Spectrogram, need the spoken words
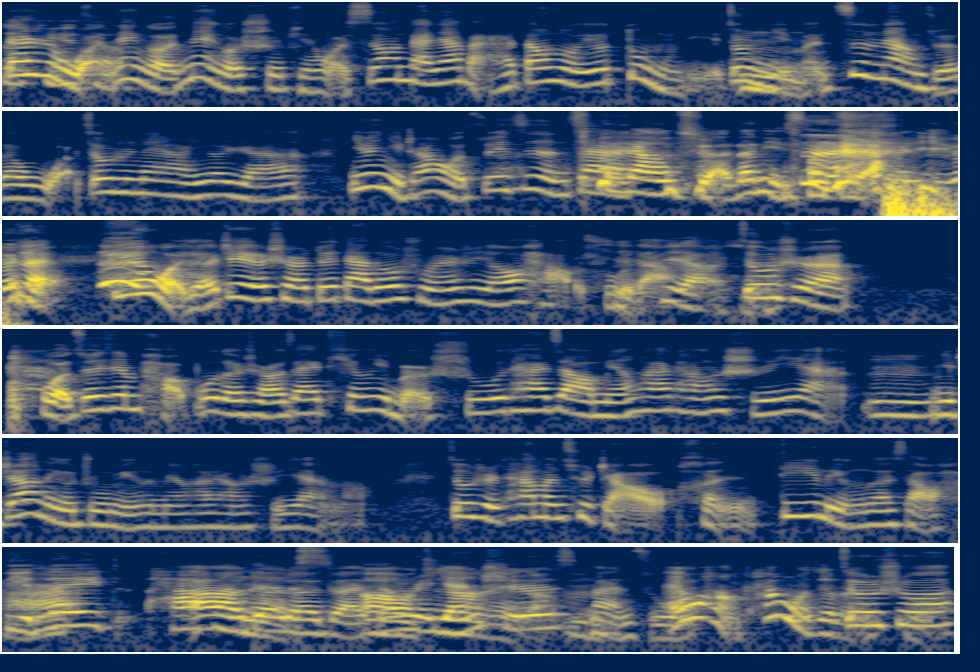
但是我那个那个视频，我希望大家把它当做一个动力，就是你们尽量觉得我就是那样一个人，因为你知道我最近 在尽量觉得你就是这样一个人，对，因为我觉得这个事儿对大多数人是有好处的，就。是我最近跑步的时候在听一本书，它叫《棉花糖实验》。嗯，你知道那个著名的棉花糖实验吗？就是他们去找很低龄的小孩，delayed happiness，对对对，都是延迟满足。哎，我好像看过这本就是说，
